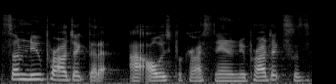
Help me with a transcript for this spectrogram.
some new project that I, I always procrastinate on new projects because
